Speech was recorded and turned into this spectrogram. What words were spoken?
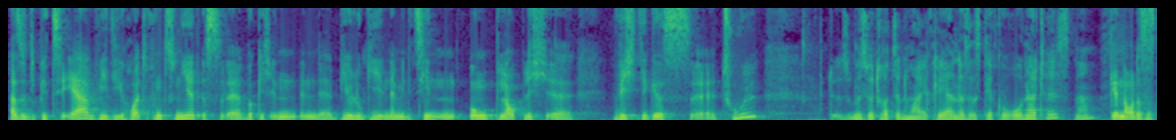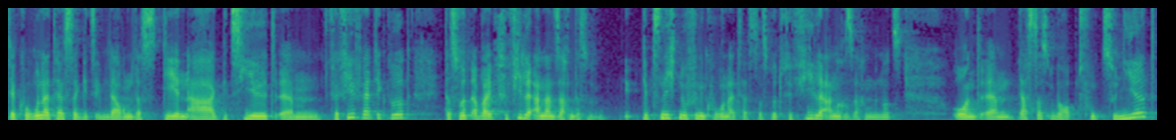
Also die PCR, wie die heute funktioniert, ist äh, wirklich in, in der Biologie, in der Medizin ein unglaublich äh, wichtiges äh, Tool. Das müssen wir trotzdem nochmal erklären, das ist der Corona-Test, ne? Genau, das ist der Corona-Test. Da geht es eben darum, dass DNA gezielt ähm, vervielfältigt wird. Das wird aber für viele andere Sachen, das gibt es nicht nur für den Corona-Test, das wird für viele andere Sachen benutzt. Und ähm, dass das überhaupt funktioniert,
